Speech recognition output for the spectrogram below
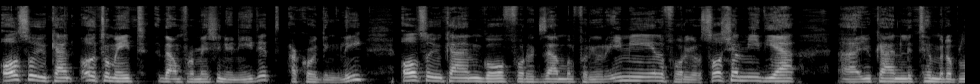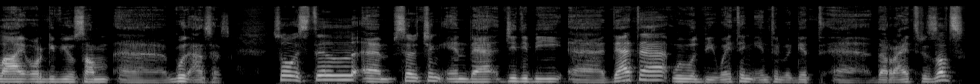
Also, you can automate the information you needed accordingly. Also, you can go, for example, for your email, for your social media, uh, you can let him reply or give you some uh, good answers. So still um, searching in the GDP uh, data, we will be waiting until we get uh, the right results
